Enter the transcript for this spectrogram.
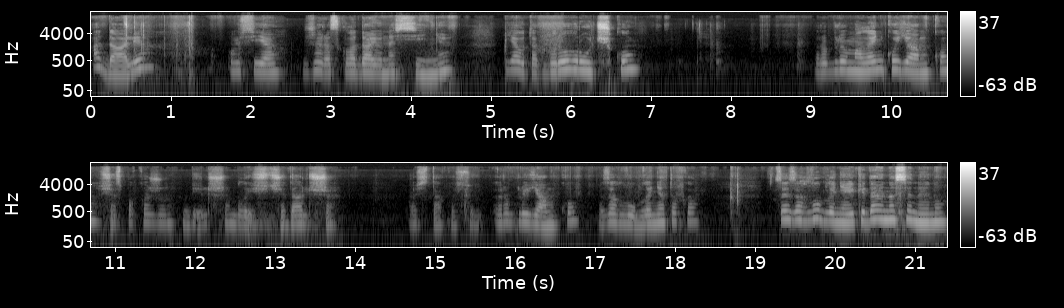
А далі, ось я вже розкладаю насіння. Я отак беру ручку, роблю маленьку ямку. Зараз покажу більше, ближче, далі. Ось так ось роблю ямку, заглублення таке. В це заглублення я кидаю насінину.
